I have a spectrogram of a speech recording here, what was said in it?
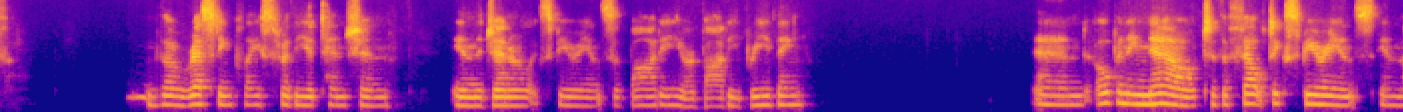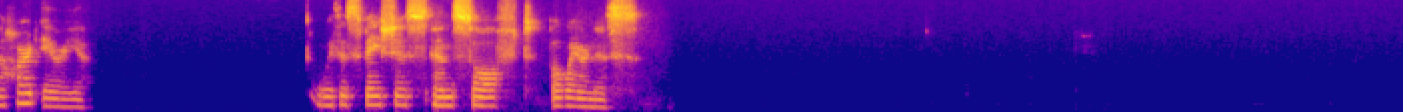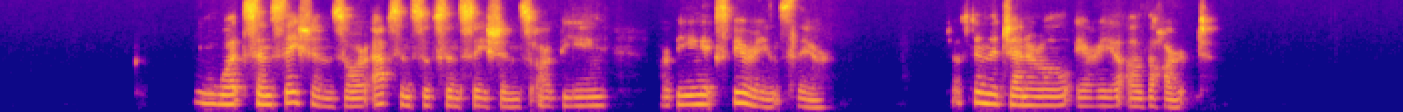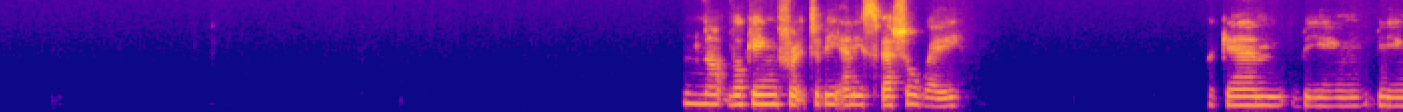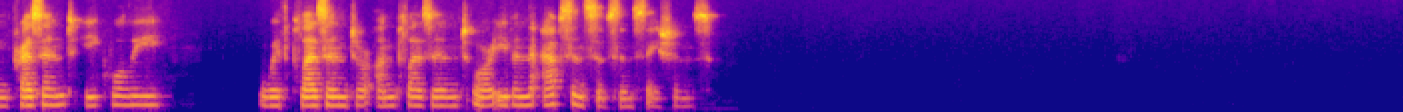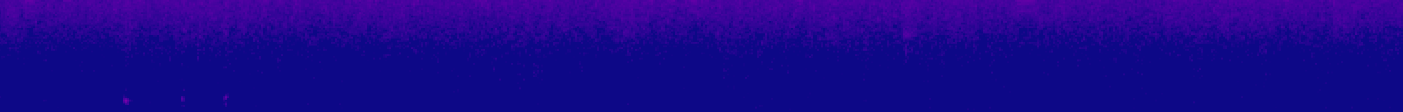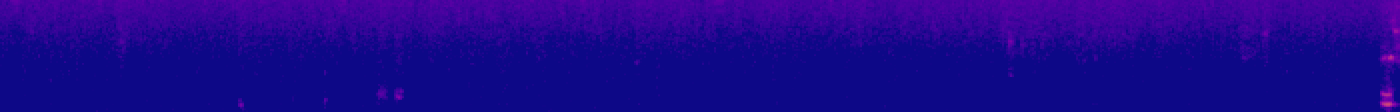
the resting place for the attention in the general experience of body or body breathing. And opening now to the felt experience in the heart area with a spacious and soft awareness. What sensations or absence of sensations are being are being experienced there, just in the general area of the heart. Not looking for it to be any special way. Again, being, being present equally with pleasant or unpleasant, or even the absence of sensations.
